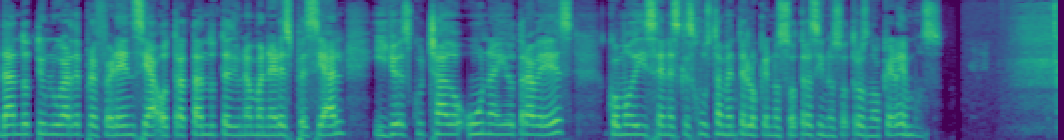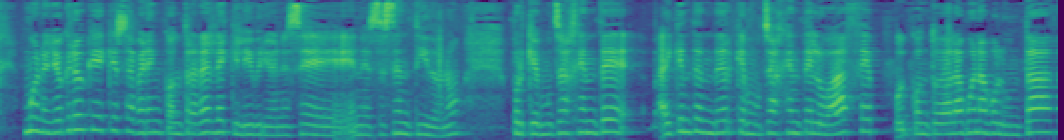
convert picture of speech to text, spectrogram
dándote un lugar de preferencia o tratándote de una manera especial. Y yo he escuchado una y otra vez como dicen es que es justamente lo que nosotras y nosotros no queremos. Bueno, yo creo que hay que saber encontrar el equilibrio en ese, en ese sentido, ¿no? Porque mucha gente, hay que entender que mucha gente lo hace con toda la buena voluntad,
